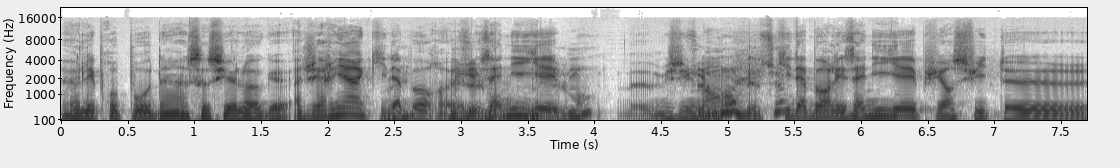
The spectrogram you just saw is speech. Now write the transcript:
les propos d'un sociologue algérien qui Oui. d'abord les a niés, Musulman. musulman, Musulman, bien sûr. qui d'abord les a niés, puis ensuite euh,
